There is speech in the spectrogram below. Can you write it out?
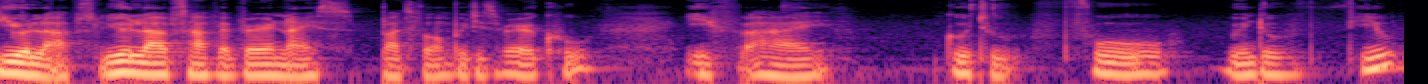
Leo Labs. Leo Labs have a very nice platform, which is very cool. If I go to full window view,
